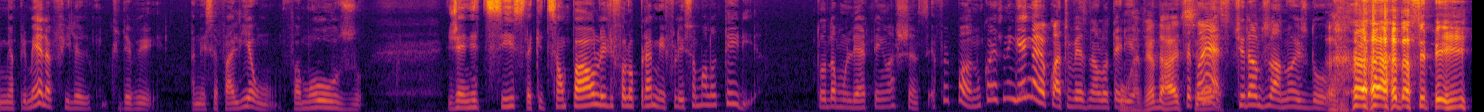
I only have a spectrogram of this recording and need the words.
minha primeira filha que teve anencefalia, um famoso geneticista aqui de São Paulo, ele falou para mim, falei, isso é uma loteria. Toda mulher tem uma chance. Eu falei, pô, não conheço ninguém ganhou quatro vezes na loteria. Porra, é verdade, Você você- conhece? Tirando os anões do... da CPI.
